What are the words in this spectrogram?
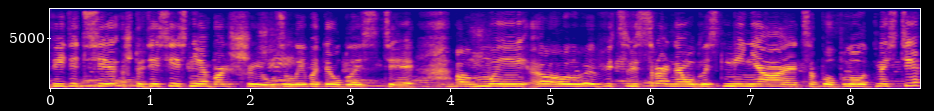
видите, что здесь есть небольшие узлы в этой области. Мы, висцеральная область меняется по плотности.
